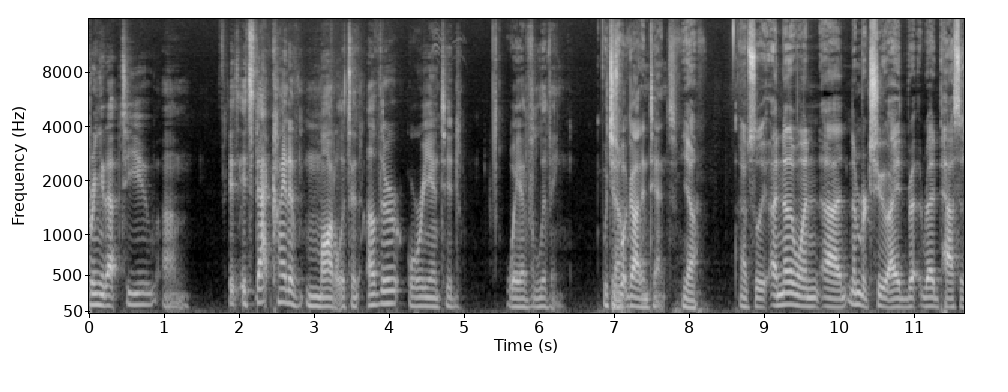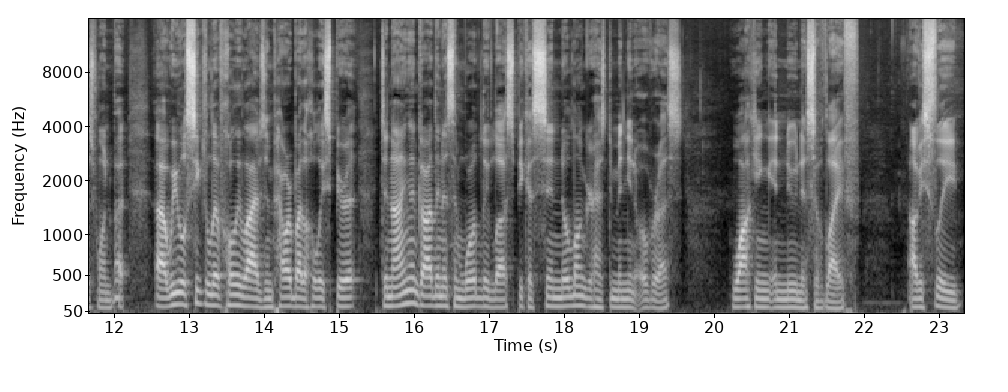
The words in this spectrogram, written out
bring it up to you um, it, it's that kind of model. It's an other oriented way of living, which is what God intends. Yeah, absolutely. Another one, uh, number two, I had re- read past this one, but uh, we will seek to live holy lives empowered by the Holy Spirit, denying ungodliness and worldly lust because sin no longer has dominion over us, walking in newness of life. Obviously,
